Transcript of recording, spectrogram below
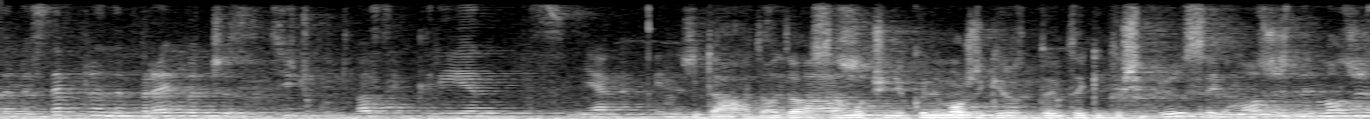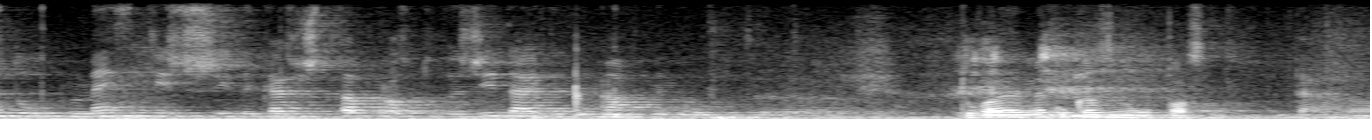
да не се пренебрегва, че за всичко това се крият някакви неща. Да, да, да, само че никой не може да ги, да, да ги дешифрира сега. Не можеш, не можеш да отместиш и да кажеш това просто въжи, дай да го махнем от... Това е меко казано опасно. Да. А,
